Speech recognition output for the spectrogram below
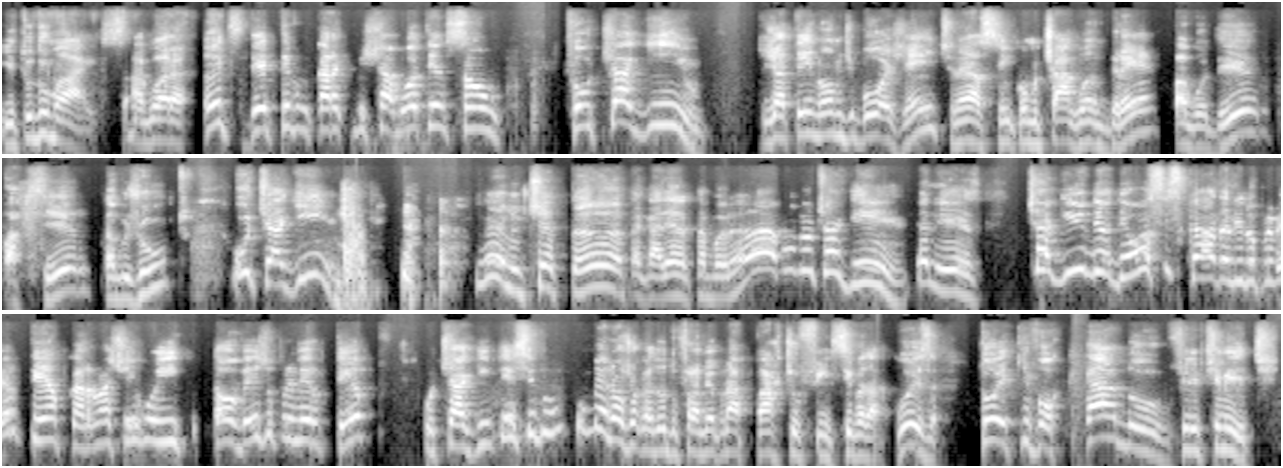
e tudo mais. Agora, antes dele, teve um cara que me chamou a atenção. Foi o Tiaguinho, que já tem nome de boa gente, né? Assim como o Thiago André, pagodeiro, parceiro, tamo junto. O Tiaguinho, né? não tinha tanta galera que tá morando. Ah, vamos ver o Tiaguinho, beleza. Tiaguinho deu, deu uma ciscada ali no primeiro tempo, cara. Não achei ruim. Talvez o primeiro tempo o Thiaguinho tenha sido o melhor jogador do Flamengo na parte ofensiva da coisa. Tô equivocado, Felipe Schmidt?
